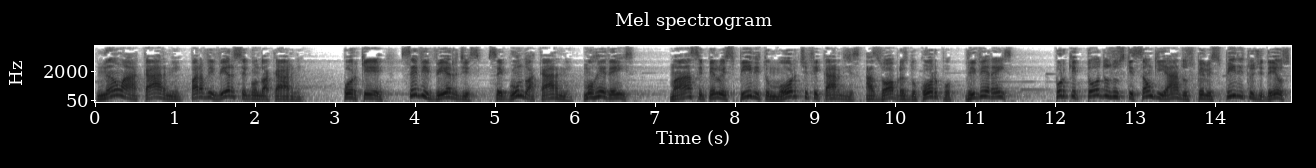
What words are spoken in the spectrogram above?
não à carne, para viver segundo a carne. Porque, se viverdes segundo a carne, morrereis. Mas se pelo Espírito mortificardes as obras do corpo, vivereis. Porque todos os que são guiados pelo Espírito de Deus,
